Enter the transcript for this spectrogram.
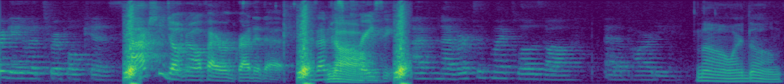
never gave a triple kiss. I actually don't know if I regretted it because I'm just No. crazy. I've never took my clothes off at a party. No, I don't.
